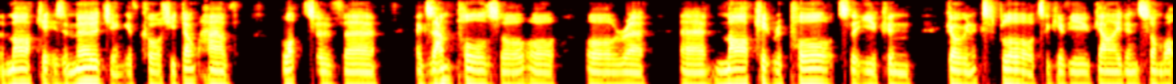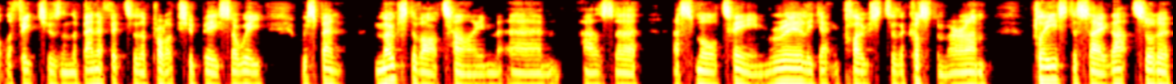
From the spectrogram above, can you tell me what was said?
the market is emerging, of course, you don't have lots of uh, examples or or, or uh, uh, market reports that you can go and explore to give you guidance on what the features and the benefits of the product should be. So we we spent most of our time um, as a, a, small team really getting close to the customer. And I'm pleased to say that sort of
